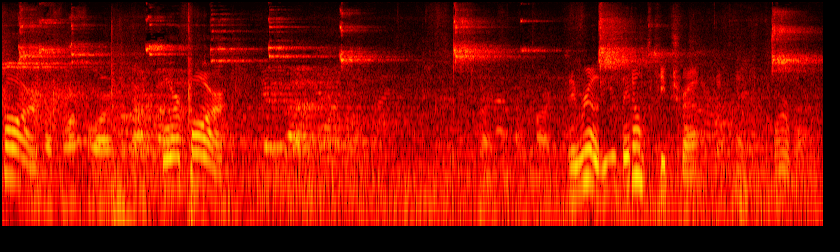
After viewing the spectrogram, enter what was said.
Four four. Four four. They really they don't keep track. That's horrible.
